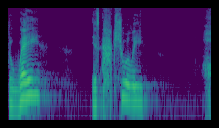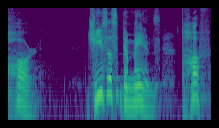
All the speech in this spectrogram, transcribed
The way is actually hard. Jesus demands tough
